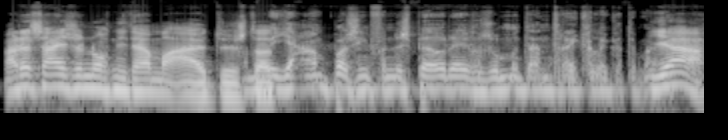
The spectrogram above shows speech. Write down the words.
maar daar zijn ze nog niet helemaal uit. Dus Een dat, beetje aanpassing van de spelregels om het aantrekkelijker te maken. ja,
